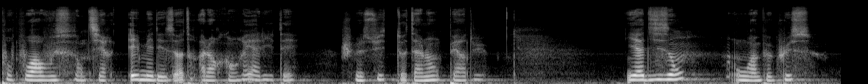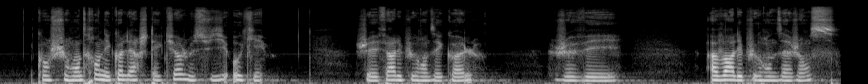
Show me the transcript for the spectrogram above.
pour pouvoir vous sentir aimé des autres, alors qu'en réalité, je me suis totalement perdue. Il y a dix ans, ou un peu plus, quand je suis rentrée en école d'architecture, je me suis dit, ok, je vais faire les plus grandes écoles, je vais avoir les plus grandes agences.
